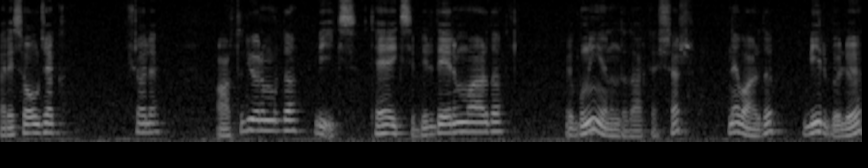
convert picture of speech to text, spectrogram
karesi olacak. Şöyle artı diyorum burada. Bir x t eksi 1 değerim vardı. Ve bunun yanında da arkadaşlar ne vardı? 1 bölü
